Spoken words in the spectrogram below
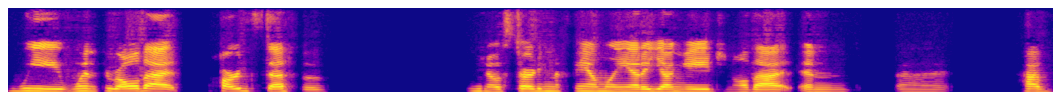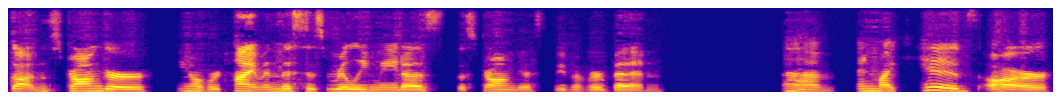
we went through all that hard stuff of you know starting the family at a young age and all that, and uh, have gotten stronger you know over time. And this has really made us the strongest we've ever been. Um, and my kids are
